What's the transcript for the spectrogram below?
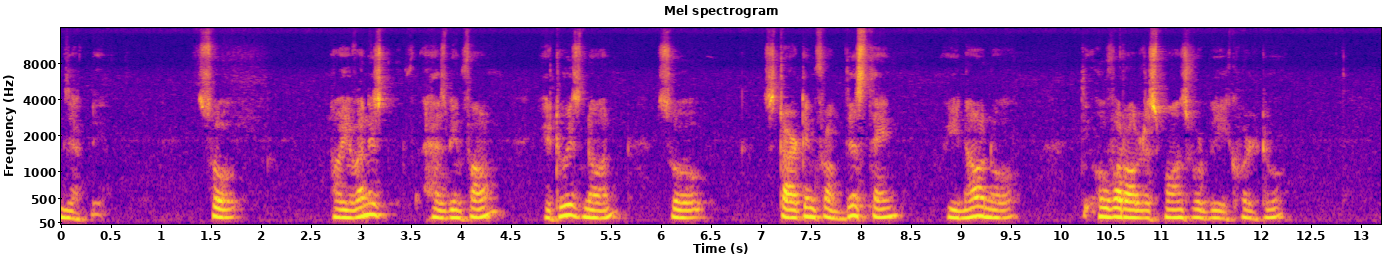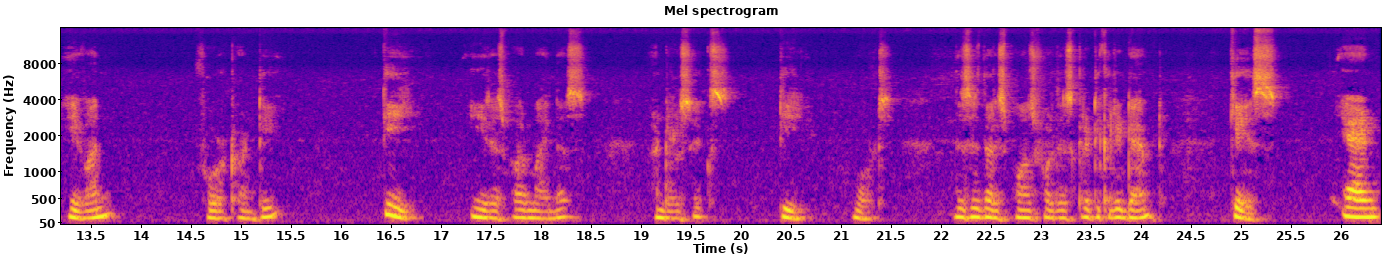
Exactly. So now a1 is has been found a2 is known. So starting from this thing we now know the overall response would be equal to a1 420 t e raised power minus under 6 t volts. This is the response for this critically damped case. And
